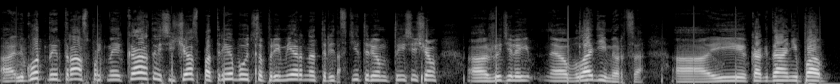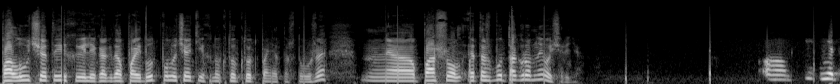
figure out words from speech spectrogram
льготные транспортные карты сейчас потребуются примерно 33 тысячам а, жителей а, Владимирца. А, и когда они по получат их или когда пойдут получать их, ну кто кто-то понятно, что уже а, пошел, это же будут огромные очереди. А, нет,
